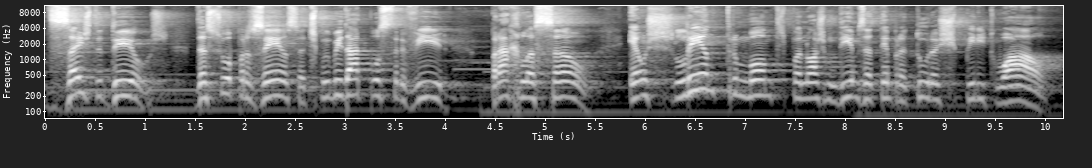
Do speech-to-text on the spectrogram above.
desejo de Deus, da Sua presença, disponibilidade para o servir, para a relação, é um excelente termômetro para nós medirmos a temperatura espiritual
